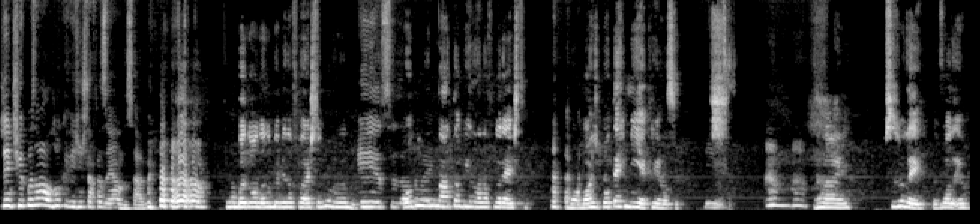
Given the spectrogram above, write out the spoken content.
gente, que coisa maluca que a gente tá fazendo, sabe? Estão abandonando o bebê na floresta todo ano. Isso, Todo exatamente. ano mata alguém lá na floresta. Morre de hipotermia, criança. Isso. Ai, preciso ler. Eu vou ler. Eu,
